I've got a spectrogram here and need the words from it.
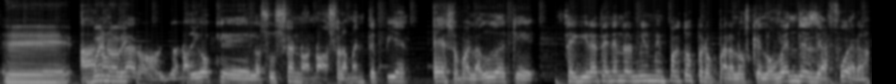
Eh, ah, bueno, claro, yo no digo que los usen o no, solamente pienso eso, pues la duda de que seguirá teniendo el mismo impacto, pero para los que lo ven desde afuera.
